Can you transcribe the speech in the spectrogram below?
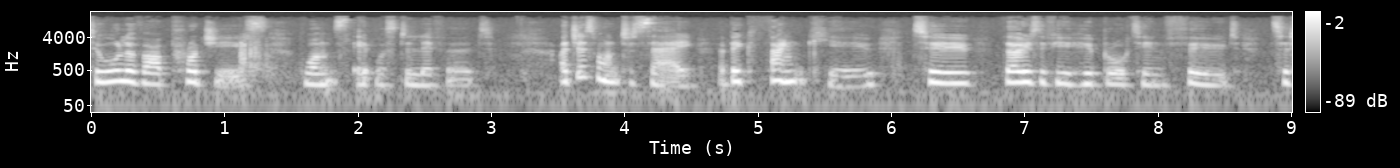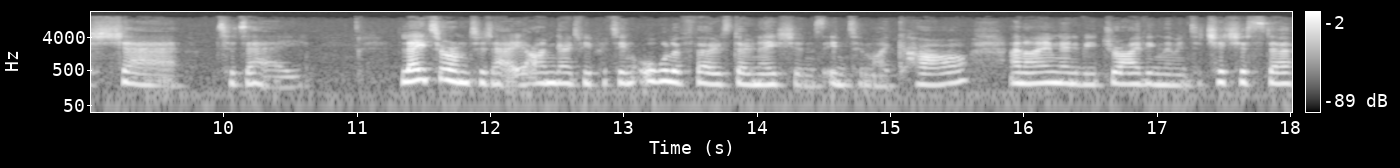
to all of our produce once it was delivered. I just want to say a big thank you to those of you who brought in food to share today. Later on today, I'm going to be putting all of those donations into my car and I am going to be driving them into Chichester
